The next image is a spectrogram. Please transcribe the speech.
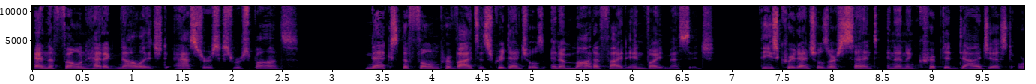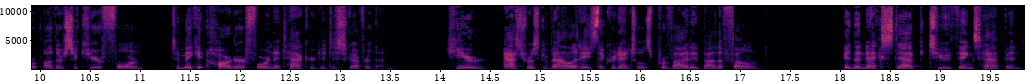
and the phone had acknowledged Asterisk's response. Next, the phone provides its credentials in a modified invite message. These credentials are sent in an encrypted digest or other secure form to make it harder for an attacker to discover them. Here, Asterisk validates the credentials provided by the phone. In the next step, two things happen.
